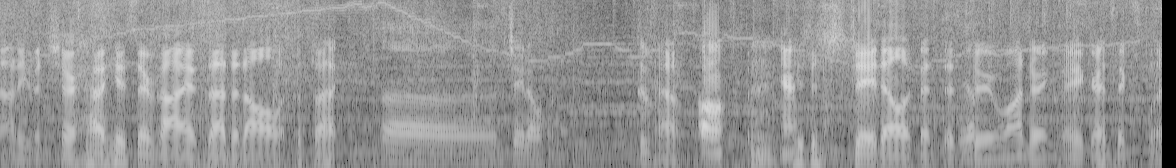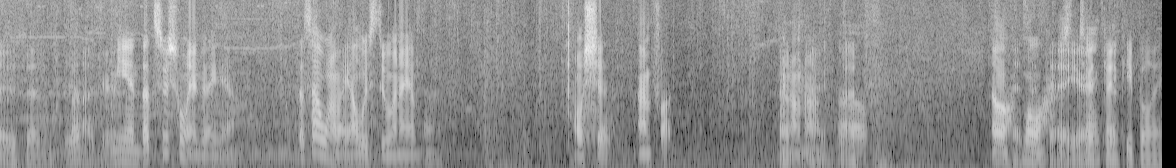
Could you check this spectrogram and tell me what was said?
And, uh, I'm not even sure how you survived that at all. What the fuck? Uh, Jade Elephant. Dude. Oh. Oh, Yeah. you just straight elephanted Yep. through wandering vagrant explosions. Yep. Fucker. yeah, that's usually a good idea. That's how I always do when I have that. Oh shit, I'm fucked. I don't know. Uh-oh. Oh, It's well, okay, you're a tank it. tanky boy.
